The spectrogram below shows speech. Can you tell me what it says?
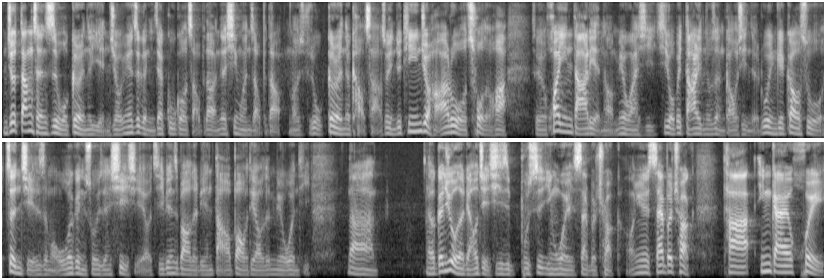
你就当成是我个人的研究，因为这个你在 Google 找不到，你在新闻找不到，那是我个人的考察，所以你就听听就好啊。如果我错的话，这个欢迎打脸哦，没有关系。其实我被打脸都是很高兴的。如果你可以告诉我正解是什么，我会跟你说一声谢谢哦，即便是把我的脸打到爆掉，这没有问题。那。呃，根据我的了解，其实不是因为 Cybertruck 哦，因为 Cybertruck 它应该会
